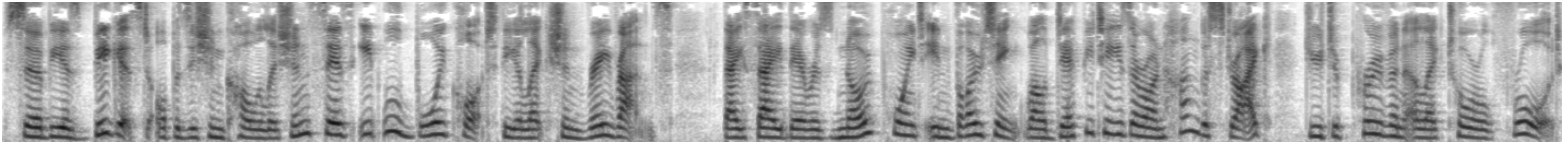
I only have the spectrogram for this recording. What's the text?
Serbia's biggest opposition coalition says it will boycott the election reruns. They say there is no point in voting while deputies are on hunger strike due to proven electoral fraud,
